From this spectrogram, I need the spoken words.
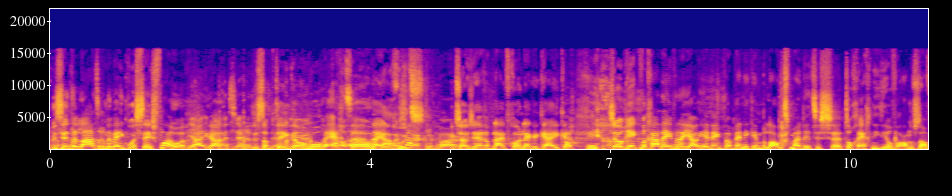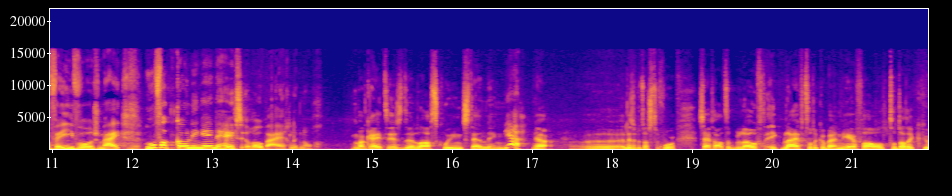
we zitten later in de week, wordt steeds flauwer. Ja, ik net zeggen, Dus dat betekent dat we morgen echt... eh, Oh, nou ja, jongens, goed. Ik zou zeggen, blijf gewoon lekker kijken. Zo, Rick, we gaan even naar jou. Jij denkt, waar ben ik in beland? Maar dit is eh, toch echt niet heel veel anders dan VI, volgens mij. Hoeveel koninginnen heeft Europa eigenlijk nog? Margrethe is de last queen standing. Ja. Ja, eh, Elizabeth was ervoor. Zij heeft altijd beloofd, ik blijf tot ik erbij neerval. Totdat ik, eh,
